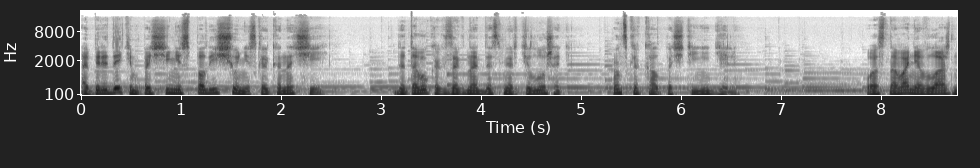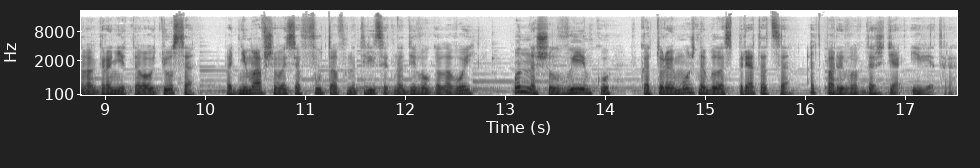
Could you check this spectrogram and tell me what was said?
а перед этим почти не спал еще несколько ночей. До того, как загнать до смерти лошадь, он скакал почти неделю. У основания влажного гранитного утеса, поднимавшегося футов на 30 над его головой, он нашел выемку, в которой можно было спрятаться от порывов дождя и ветра.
